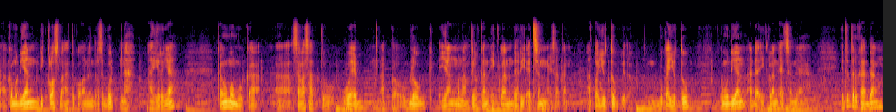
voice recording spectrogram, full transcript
nah, kemudian di close lah toko online tersebut. Nah akhirnya kamu membuka uh, salah satu web atau blog yang menampilkan iklan dari AdSense misalkan atau YouTube gitu. Buka YouTube kemudian ada iklan AdSense-nya. Itu terkadang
